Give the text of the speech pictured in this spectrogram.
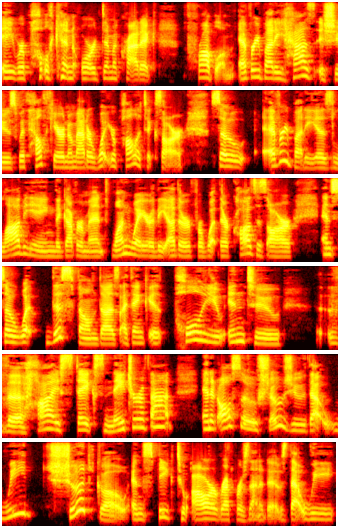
a Republican or Democratic problem. Everybody has issues with healthcare, no matter what your politics are. So everybody is lobbying the government one way or the other for what their causes are. And so what this film does, I think, is pull you into the high stakes nature of that and it also shows you that we should go and speak to our representatives that we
